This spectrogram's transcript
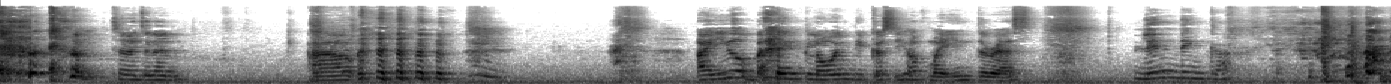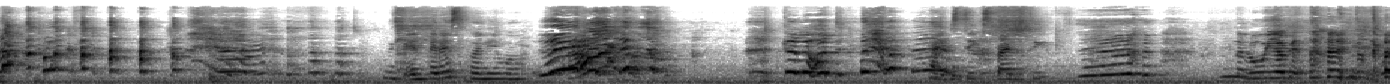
Sunod, sunod. Um, are you a bank loan because you have my interest? Lending ka. Nag-interest ko ni mo. Kalood! 5'6", 5'6". なんか追い上げられか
